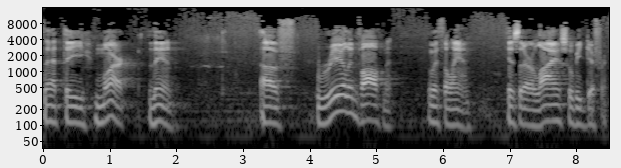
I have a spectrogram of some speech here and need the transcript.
that the mark then of real involvement with the Lamb is that our lives will be different,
